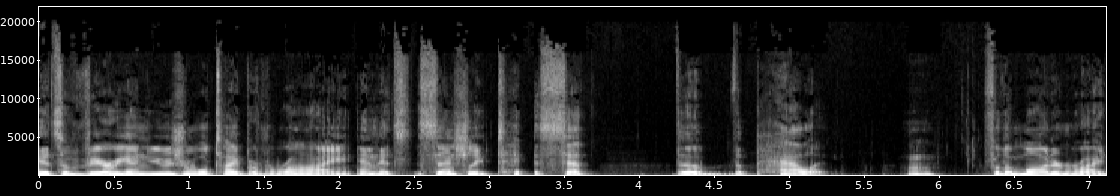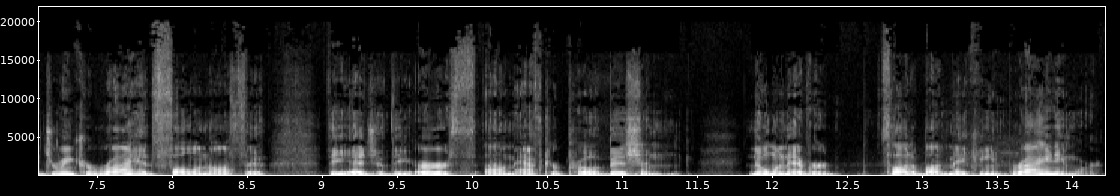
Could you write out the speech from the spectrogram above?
It's a very unusual type of rye, and it's essentially t- set the the palate for the modern rye drinker. Rye had fallen off the the edge of the earth um, after Prohibition. No one ever thought about making rye anymore.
